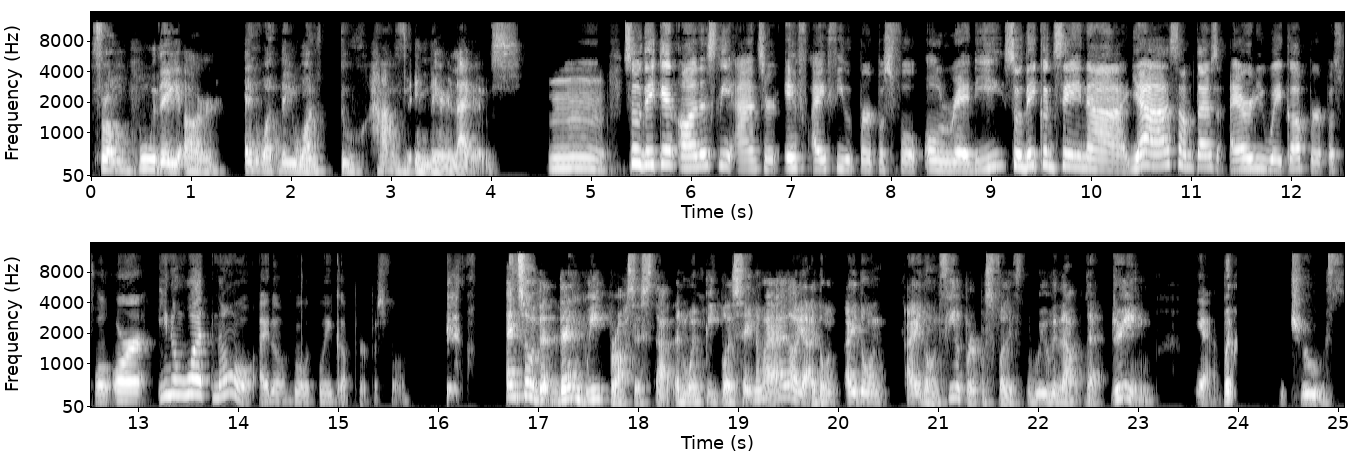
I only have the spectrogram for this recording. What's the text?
from who they are and what they want to have in their lives. Mm. So they can honestly answer if I feel purposeful already. So they could say na, yeah, sometimes I already wake up purposeful or you know what? No, I don't wake up purposeful. And so that then we process that. And when people say, no, I, oh, yeah, I don't, I don't, I don't feel purposeful if we without that dream. Yeah. But the truth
